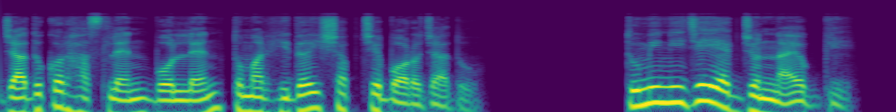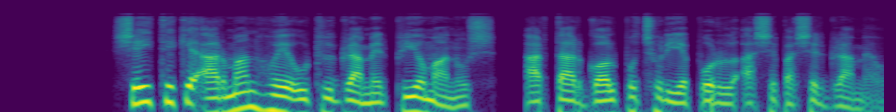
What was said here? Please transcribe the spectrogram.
জাদুকর হাসলেন, বললেন, তোমার হৃদয়ই সবচেয়ে বড় জাদু। তুমি নিজেই একজন নায়কগী সেই থেকে আরমান হয়ে উঠল গ্রামের প্রিয় মানুষ আর তার গল্প ছড়িয়ে পড়ল আশেপাশের গ্রামেও।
